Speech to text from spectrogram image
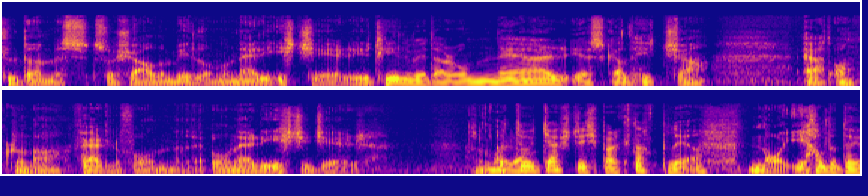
til dømes sosiale middelen og når jeg ikke er. Jeg tilvidar om når jeg skal hitja at omkrona ferdelefonen og når jeg ikke gjør. Og du gjørst ikke bare knappelig, ja? Nei, jeg halte det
